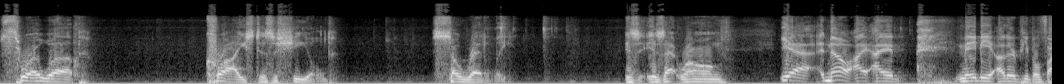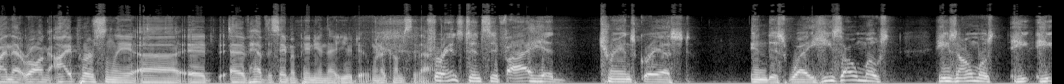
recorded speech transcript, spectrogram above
throw up Christ as a shield so readily. Is is that wrong? Yeah, no, I, I maybe other people find that wrong. I personally uh, it, I have the same opinion that you do when it comes to that. For instance, if I had transgressed in this way, he's almost he's almost, he, he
